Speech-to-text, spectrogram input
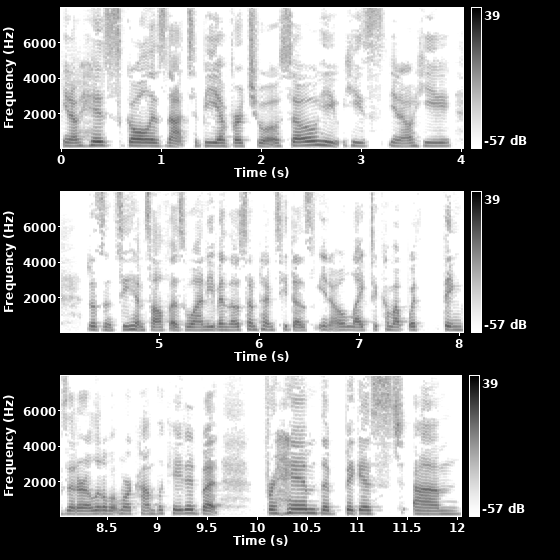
you know, his goal is not to be a virtuoso. He he's you know he doesn't see himself as one, even though sometimes he does, you know, like to come up with things that are a little bit more complicated. But for him, the biggest, um,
